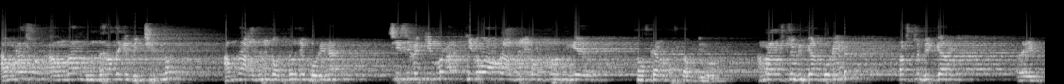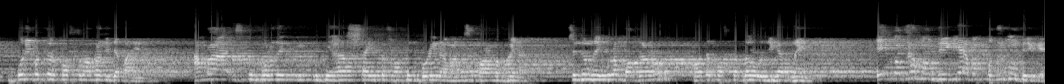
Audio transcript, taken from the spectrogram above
আমরা আমরা মূলধারা থেকে বিচ্ছিন্ন, আমরা আধুনিক অর্থনীতি করি না। সেই হিসেবে কিংবা কীভাবে আমরা আধুনিক অর্থনীতিকে সংস্কার প্রস্তাব দিব। আমরা রাষ্ট্রবিজ্ঞান করি না। রাষ্ট্রবিজ্ঞান এই পরিবর্তনের প্রস্তাব আমরা দিতে পারি না। আমরা স্কুল কলেজের ইতিহাস, সাহিত্য সংস্কৃতি পড়ি না মানুষে পড়ানো হয় না। সেজন্য এগুলো বদলানো আমাদের প্রস্তাব দেওয়ার অধিকার নেই। এই কথা মন্ত্রীকে এবং প্রধানমন্ত্রীকে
